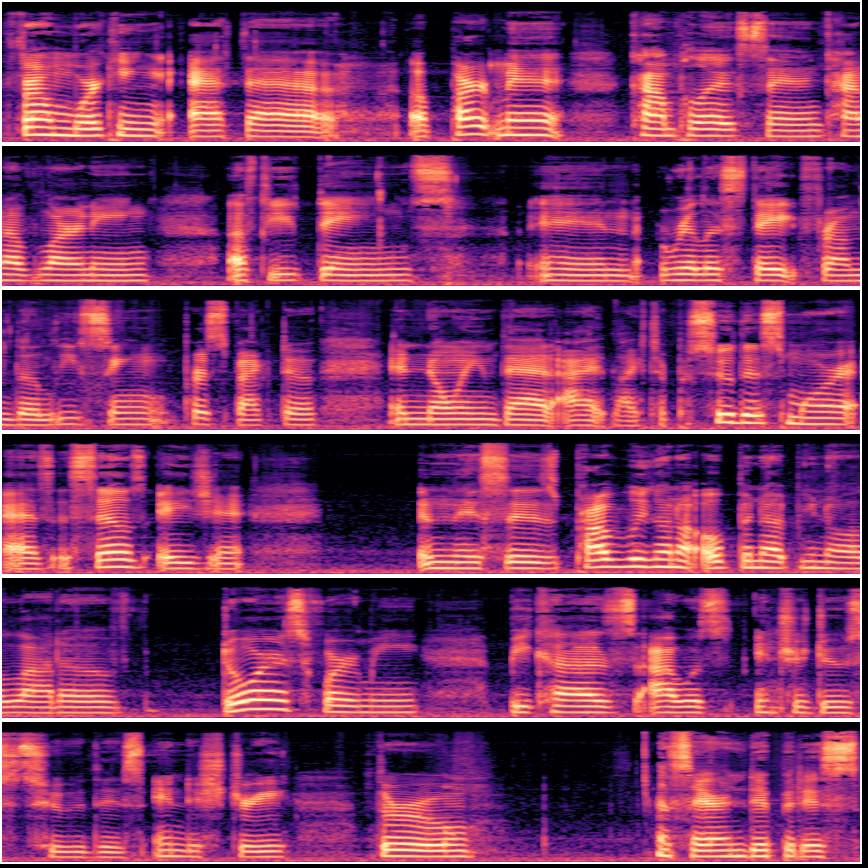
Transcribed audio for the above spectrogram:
from working at that apartment complex and kind of learning a few things in real estate from the leasing perspective and knowing that I'd like to pursue this more as a sales agent. And this is probably going to open up, you know, a lot of doors for me because I was introduced to this industry through a serendipitous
